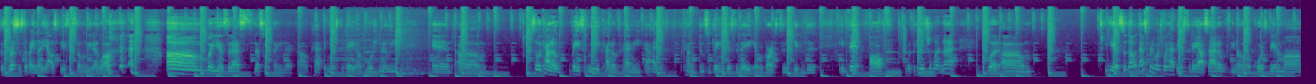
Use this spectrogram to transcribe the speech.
Because the rest of the stuff ain't none of y'all's business. I'm going to leave that alone. Um, but yeah, so that's that's one thing that um, happened yesterday, unfortunately, and um, so it kind of basically kind of had me. I had to kind of do some things yesterday in regards to getting the event off with the hitch or whatnot. But um, yeah, so th- that's pretty much what happened yesterday. Outside of you know, of course, being a mom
